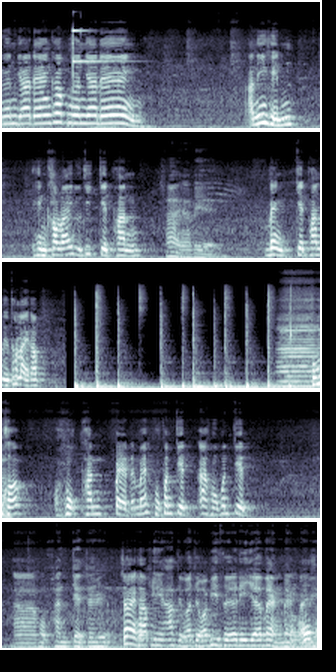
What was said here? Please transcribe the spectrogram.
เงินยาแดงครับ เงินยาแดง อันนี้เห็นเห็นเขาไลฟ์อยู่ที่เจ็ดพัน ใช่ครับพี่แบ่งเจ็ดพันหรือเท่าไหร่ครับ อ่าผมขอหกพันแปดได้ไหมหกพันเจ็ดอะหกพันเจ็ด อ่าหกพันเจ็ดใช่ไหมใช่ครับ โอเคครับถือว่าถือว่าพี่ซื้ออันนี้เยอะแบ่งแบ่งไปโอ้โห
